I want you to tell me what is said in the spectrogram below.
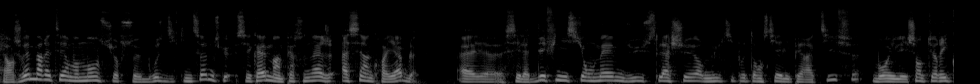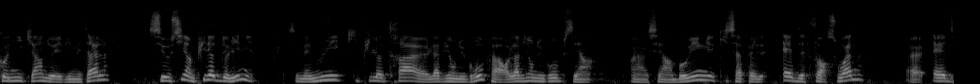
Alors je vais m'arrêter un moment sur ce Bruce Dickinson, parce que c'est quand même un personnage assez incroyable. Euh, c'est la définition même du slasher multipotentiel hyperactif. Bon, il est chanteur iconique hein, de heavy metal. C'est aussi un pilote de ligne. C'est même lui qui pilotera euh, l'avion du groupe. Alors l'avion du groupe, c'est un, c'est un Boeing qui s'appelle Ed Force One. Euh, Ed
